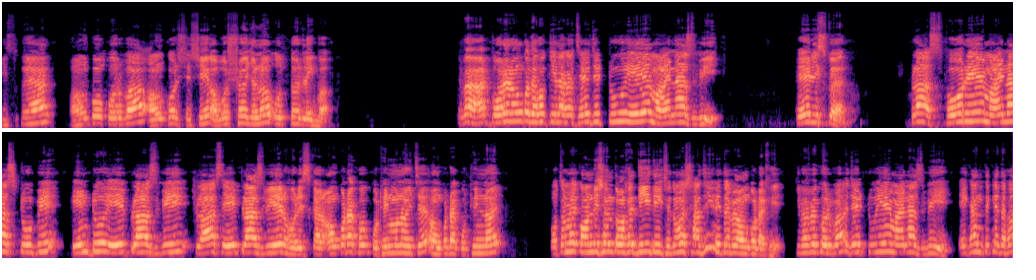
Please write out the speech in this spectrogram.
স্কোয়ার অঙ্ক করবা, অঙ্কর শেষে অবশ্যই যেন উত্তর লিখবা। এবার পরের অঙ্ক দেখো কি লেখা আছে, যে টু এ মাইনাস বি এর square plus four A minus two B into A plus B plus A plus B এর হোল স্কোয়ার অঙ্কটা খুব কঠিন মনে হয়েছে, অঙ্কটা কঠিন নয়। প্রথমে কন্ডিশন তোমাকে দিয়ে দিয়েছে, তোমাকে সাজিয়ে নিতে হবে অঙ্কটাকে। কীভাবে করবা? যে টু এ মাইনাস বি এখান থেকে দেখো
